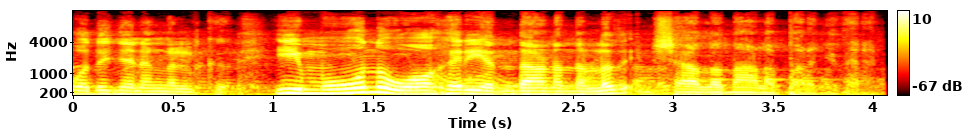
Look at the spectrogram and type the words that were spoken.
പൊതുജനങ്ങൾക്ക്. ഈ മൂന്ന് ഓഹരി എന്താണെന്നുള്ളത് ഇൻഷാല്ല നാളെ പറഞ്ഞു തരാം.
